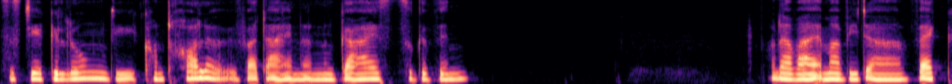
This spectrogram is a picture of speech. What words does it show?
Ist es dir gelungen, die Kontrolle über deinen Geist zu gewinnen? Oder war er immer wieder weg,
